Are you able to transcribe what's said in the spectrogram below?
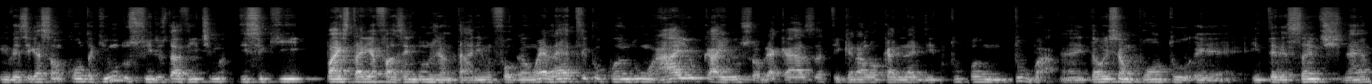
investigação conta que um dos filhos da vítima disse que o pai estaria fazendo um jantar em um fogão elétrico quando um raio caiu sobre a casa, fica na localidade de Tupantuba. Né? Então, isso é um ponto é, interessante, né?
